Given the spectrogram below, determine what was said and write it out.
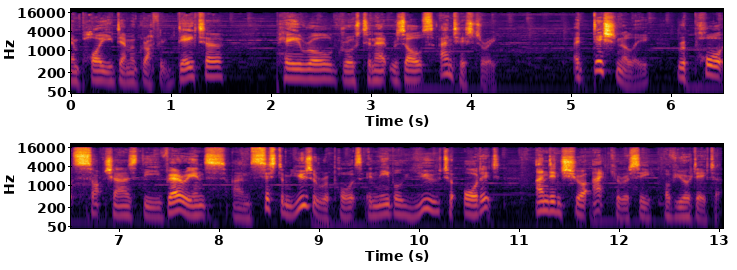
employee demographic data, payroll, gross to net results, and history. Additionally, reports such as the variance and system user reports enable you to audit and ensure accuracy of your data.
